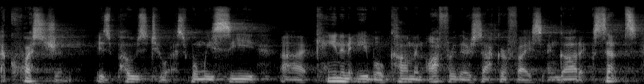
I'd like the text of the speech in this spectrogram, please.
a question is posed to us when we see uh, Cain and Abel come and offer their sacrifice, and God accepts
